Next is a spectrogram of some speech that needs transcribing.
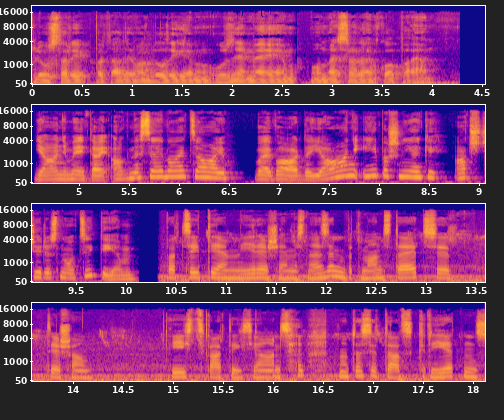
kļūst arī par tādiem atbildīgiem uzņēmējiem, un mēs strādājam kopā. Jā. Jāņa meitai Agnesei vaicāju, vai vārda Jāņa īpašnieki atšķiras no citiem. Par citiem vīriešiem es nezinu, bet mans tēvs ir tiešām īsts kārtīgs Jānis. nu, tas ir tāds krietns,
